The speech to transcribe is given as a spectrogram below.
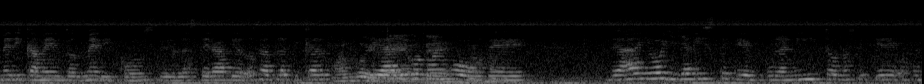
medicamentos médicos, de las terapias, o sea, platicar Algo de algo nuevo, ajá. de, de, ay, oye, ya viste que fulanito, no sé qué, o sea,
